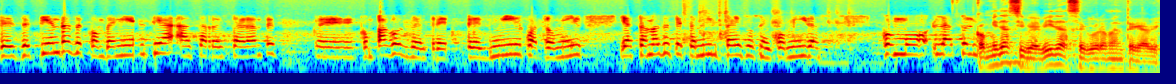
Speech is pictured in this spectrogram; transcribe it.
desde tiendas de conveniencia hasta restaurantes eh, con pagos de entre 3 mil, 4 mil y hasta más de 7 mil pesos en comidas como la Comidas y bebidas seguramente, Gaby.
